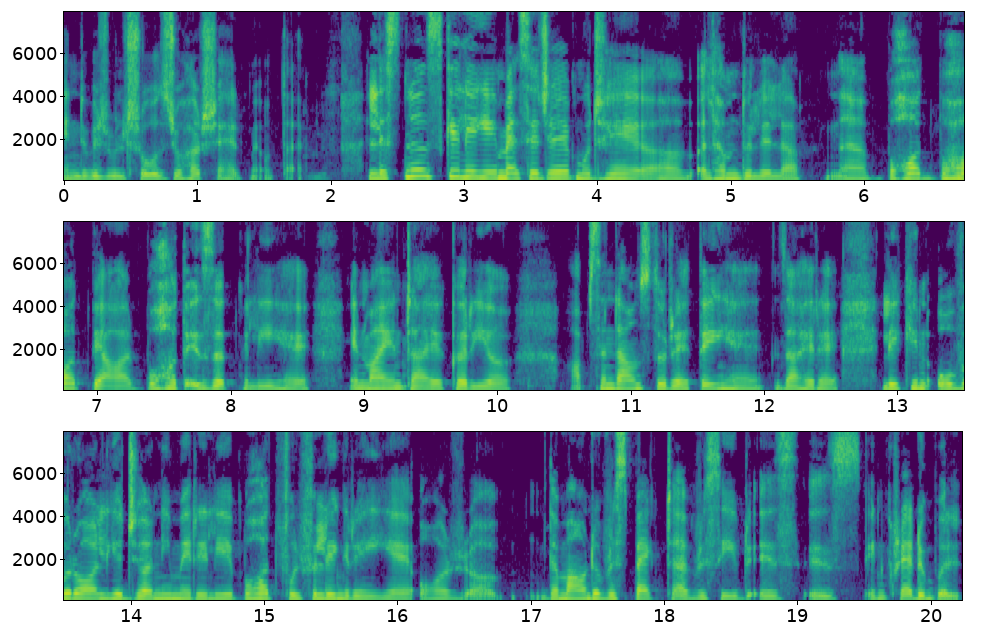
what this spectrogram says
individual shows जो हर शहर में होता है। लिसनर्स के लिए ये मैसेज है मुझे अल्हम्दुलिल्लाह बहुत बहुत प्यार बहुत इज़्ज़त मिली है in my entire career ups and downs तो रहते ही हैं ज़ाहिर है लेकिन ओवरऑल ये जर्नी मेरे लिए बहुत फुलफिलिंग रही है और the amount of respect I received is is incredible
